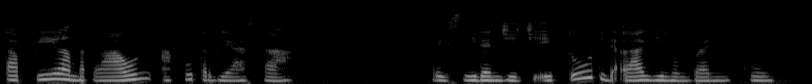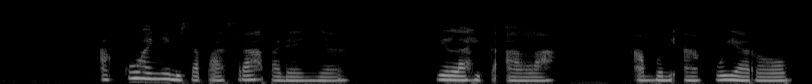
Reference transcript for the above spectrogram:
tapi lambat laun aku terbiasa. Risi dan jijik itu tidak lagi membebaniku. Aku hanya bisa pasrah padanya. Lillahi ta'ala, ampuni aku ya Rob.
